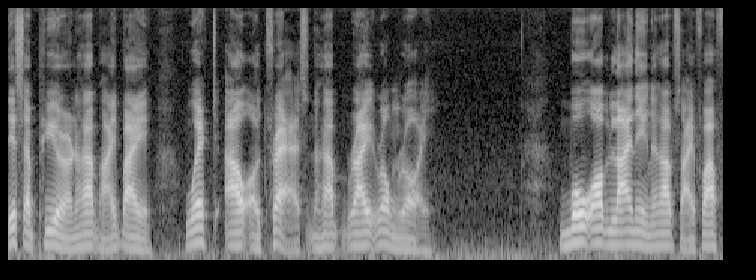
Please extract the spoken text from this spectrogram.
disappear นะครับ หายไป wet out of trash นะครับ ไร้ร่องรอย bow of lining นะครับ สายฟ้าฟ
